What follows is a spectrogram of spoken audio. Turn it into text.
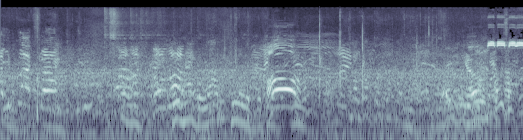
how you block, son. Oh! There you go.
